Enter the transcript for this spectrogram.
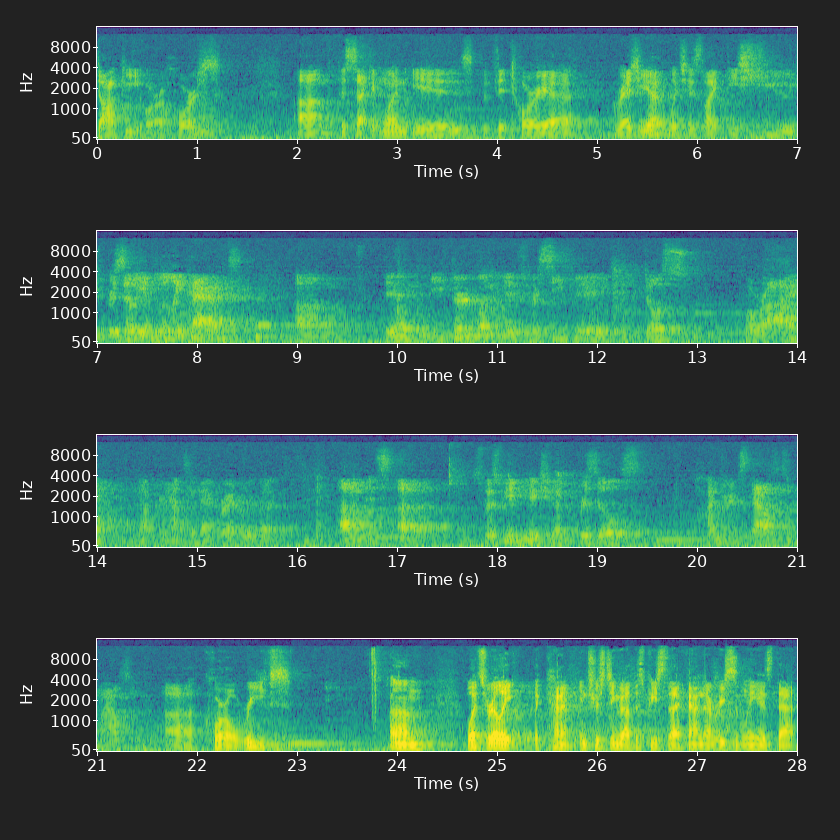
donkey or a horse. Um, the second one is Vittoria Regia, which is like these huge Brazilian lily pads. Um, then the third one is coral reefs. Um, what's really uh, kind of interesting about this piece that I found out recently is that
